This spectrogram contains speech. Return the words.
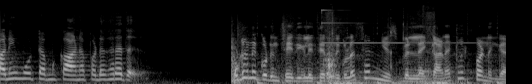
பனிமூட்டம் காணப்படுகிறது. உடனுக்குடன் செய்திகளை தெரிந்து கொள்ள சன் நியூஸ் பெல்லைக்கான கிளிக் பண்ணுங்க.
